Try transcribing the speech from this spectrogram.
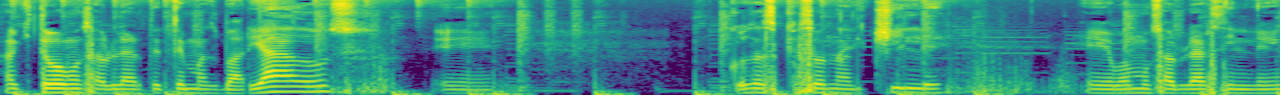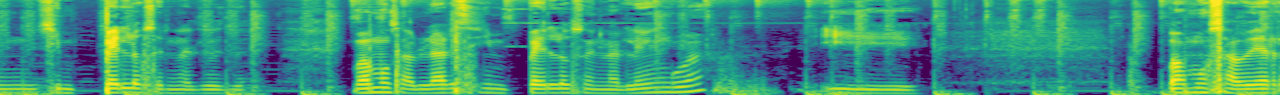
Aquí te vamos a hablar de temas variados, eh, cosas que son al chile. Eh, vamos a hablar sin, sin pelos en el... Vamos a hablar sin pelos en la lengua y vamos a ver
